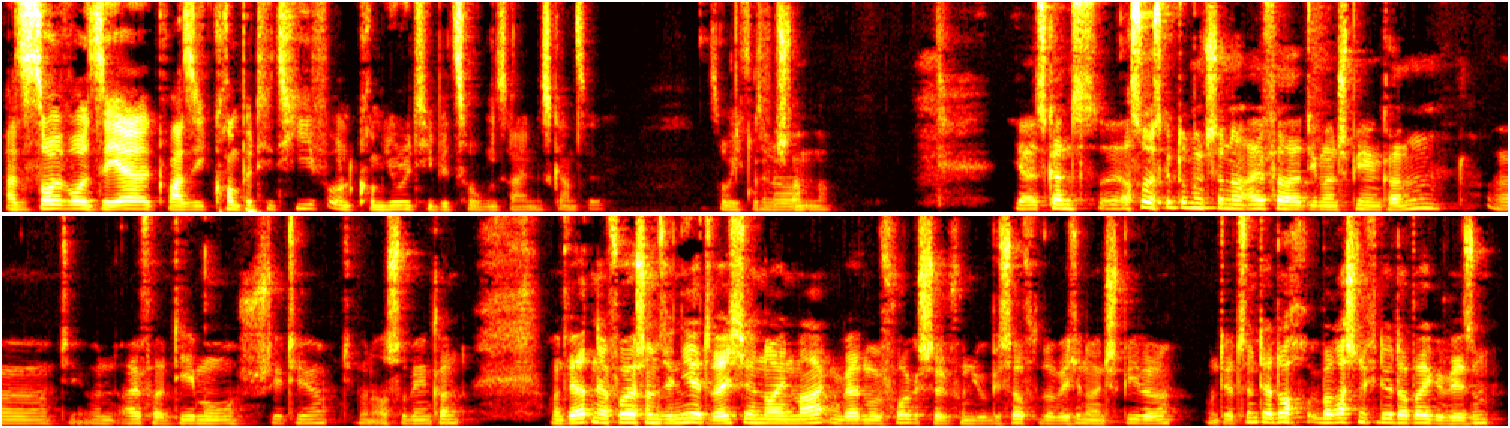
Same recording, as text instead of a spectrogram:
also es soll wohl sehr quasi kompetitiv und community-bezogen sein, das Ganze. So wie ich das genau. verstanden habe. Ja, ist ganz. Achso, es gibt übrigens schon eine Alpha, die man spielen kann. Äh, die, eine Alpha-Demo steht hier, die man ausprobieren kann. Und wir hatten ja vorher schon sinniert, welche neuen Marken werden wohl vorgestellt von Ubisoft oder welche neuen Spiele. Und jetzt sind ja doch überraschend viele dabei gewesen.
